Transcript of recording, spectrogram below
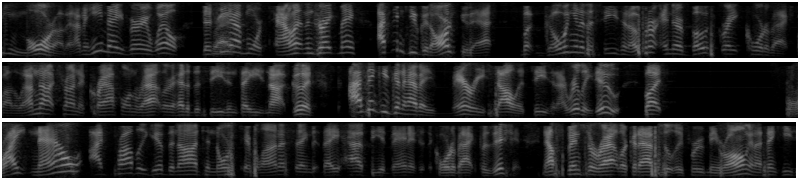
see more of it. I mean he may very well does he have more talent than Drake Maye? I think you could argue that. But going into the season opener, and they're both great quarterbacks, by the way. I'm not trying to crap on Rattler ahead of the season, say he's not good. I think he's going to have a very solid season. I really do. But right now, I'd probably give the nod to North Carolina, saying that they have the advantage at the quarterback position. Now, Spencer Rattler could absolutely prove me wrong, and I think he's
